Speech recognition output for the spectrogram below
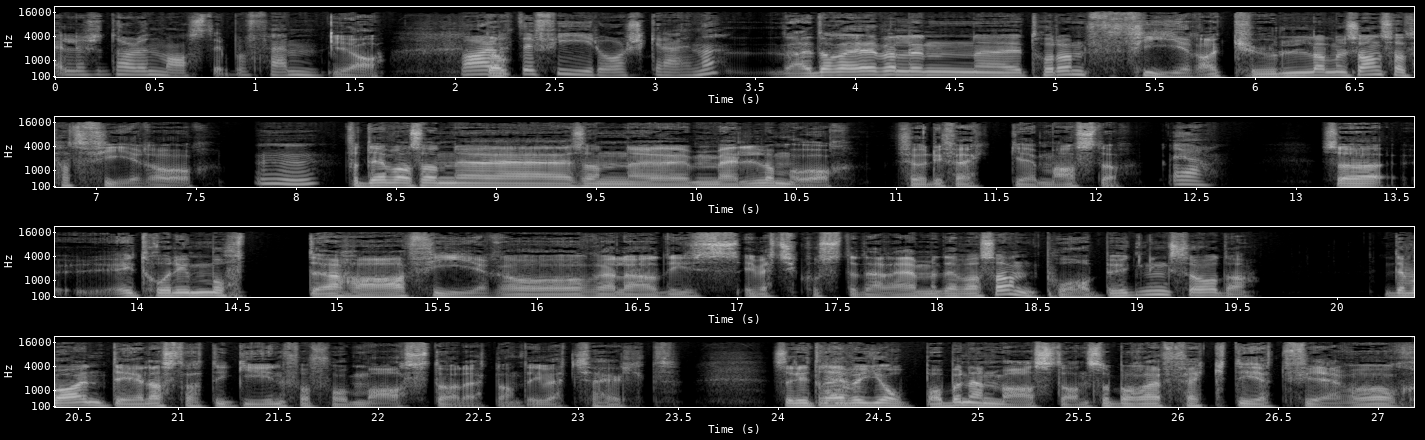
eller så tar du en master på fem. Ja. Hva Da- er dette fireårsgreiene? Nei, det er vel en Jeg tror det er en fire kull eller noe sånt som har tatt fire år. Mm. For det var sånn, eh, sånn eh, mellomår før de fikk eh, master. Ja. Så jeg tror de måtte ha fire år, eller de, jeg vet ikke hvordan det der er, men det var sånn påbygningsår, da. Det var en del av strategien for å få master eller et eller annet, jeg vet ikke helt. Så de drev og jobba på den masteren, så bare fikk de et fjerdeår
